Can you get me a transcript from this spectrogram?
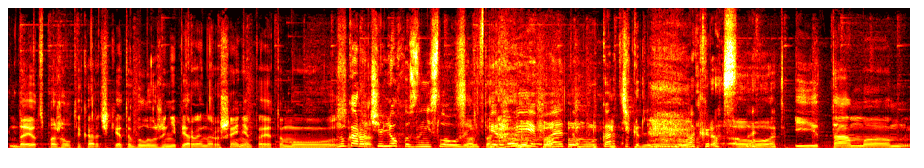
дается по желтой карточке. Это было уже не первое нарушение, поэтому... Ну, короче, Леху занесло уже не впервые, поэтому карточка для него была красная. Вот. И там э,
